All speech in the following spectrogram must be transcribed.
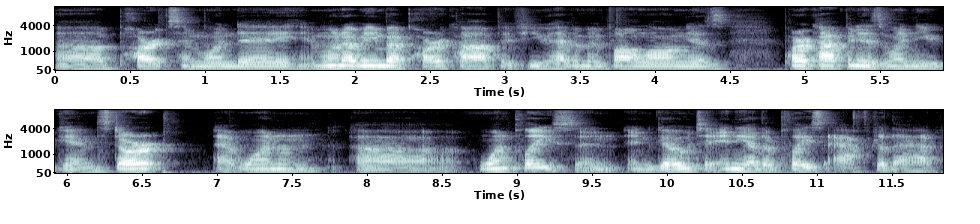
uh, parks in one day. And what I mean by park hop, if you haven't been following along, is park hopping is when you can start at one uh, one place and, and go to any other place after that.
